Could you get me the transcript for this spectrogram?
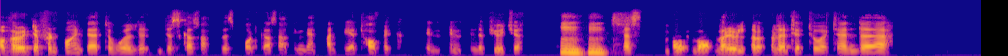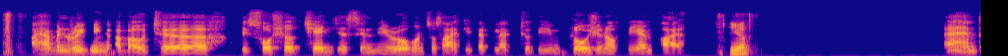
a very different point that we'll discuss after this podcast. I think that might be a topic in, in, in the future. Mm-hmm. That's very, very related to it. And uh, I have been reading about uh, the social changes in the Roman society that led to the implosion of the empire. Yep. And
